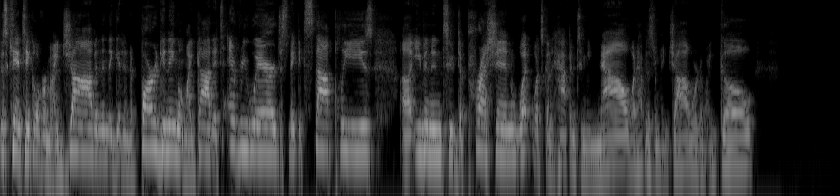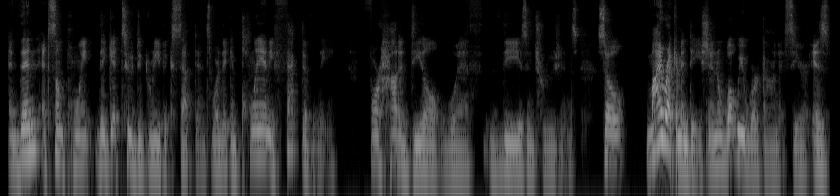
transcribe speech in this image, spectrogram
This can't take over my job. And then they get into bargaining. Oh my God, it's everywhere. Just make it stop, please. Uh, even into depression. What, what's going to happen to me now? What happens to my job? Where do I go? and then at some point they get to a degree of acceptance where they can plan effectively for how to deal with these intrusions so my recommendation and what we work on at SEER is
